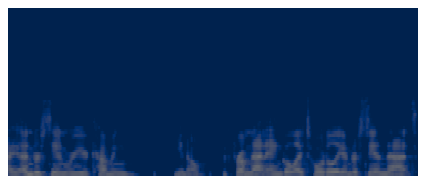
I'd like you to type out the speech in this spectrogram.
I understand where you're coming you know, from that angle, I totally understand that.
